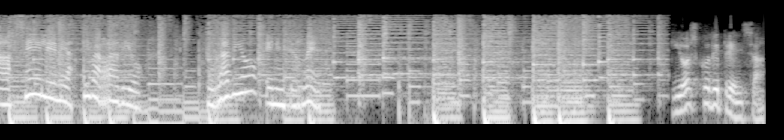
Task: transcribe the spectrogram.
a CLM Activa Radio, tu radio en Internet. Kiosco de prensa.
